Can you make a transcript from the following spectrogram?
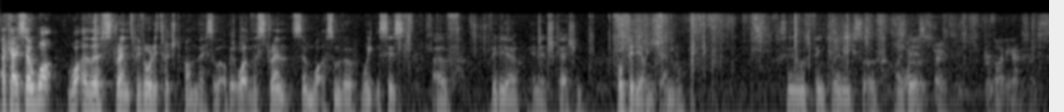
Okay, so what, what are the strengths? We've already touched upon this a little bit. What are the strengths and what are some of the weaknesses of video in education, or video in general? Does anyone think of any sort of One of the ideas? strengths is providing access.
